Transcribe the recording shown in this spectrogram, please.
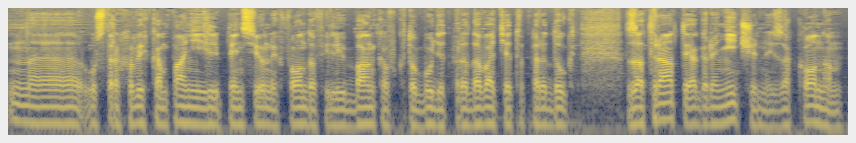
на, у страховых компаний или пенсионных фондов или банков, кто будет продавать этот продукт. Затраты ограничены законом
